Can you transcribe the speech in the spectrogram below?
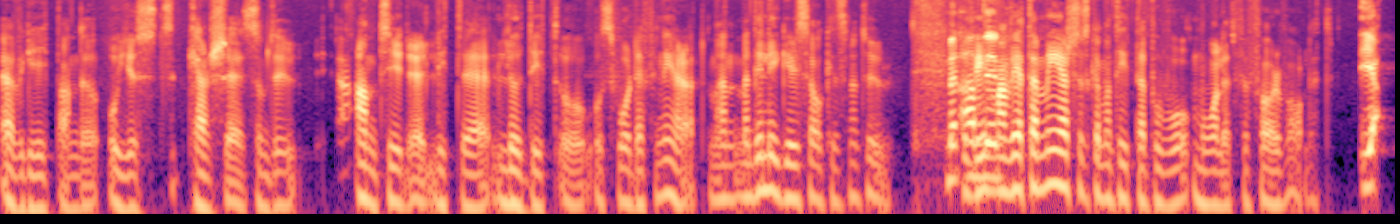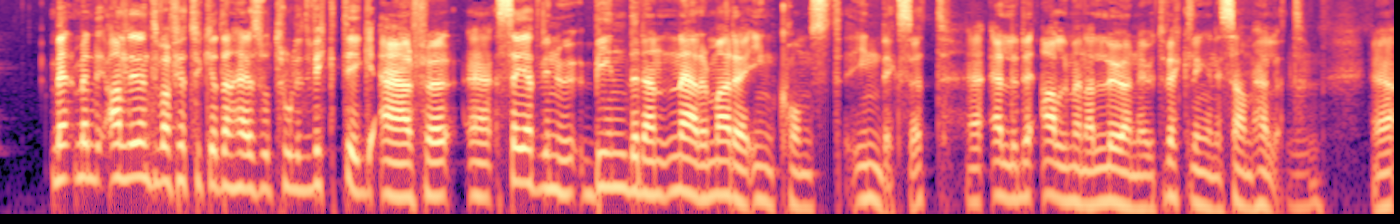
övergripande och just kanske som du antyder lite luddigt och, och svårdefinierat. Men, men det ligger i sakens natur. Men, vill man veta mer så ska man titta på målet för förvalet. men, men anledningen till varför jag tycker att den här är så otroligt viktig är för, eh, säg att vi nu binder den närmare inkomstindexet, eh, eller den allmänna löneutvecklingen i samhället. Mm. Eh,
